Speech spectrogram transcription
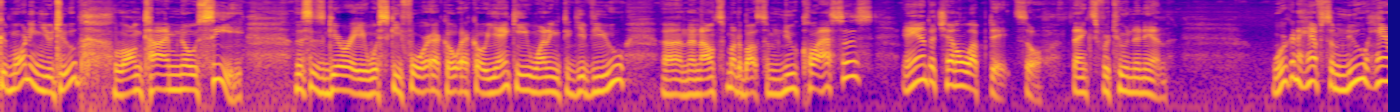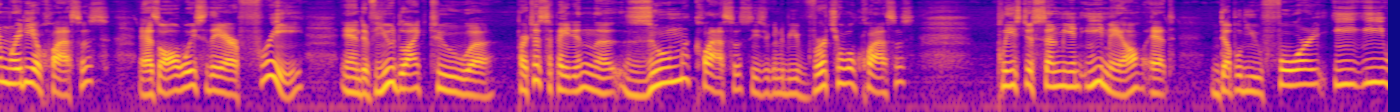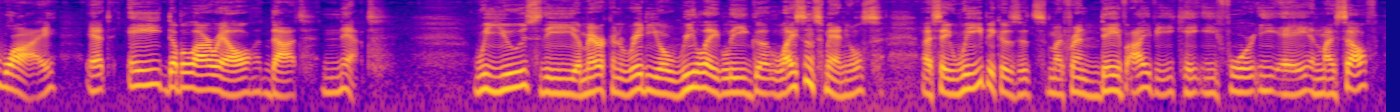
Good morning, YouTube. Long time no see. This is Gary, Whiskey 4 Echo Echo Yankee, wanting to give you uh, an announcement about some new classes and a channel update. So thanks for tuning in. We're going to have some new ham radio classes. As always, they are free. And if you'd like to uh, participate in the Zoom classes, these are going to be virtual classes, please just send me an email at w4eey at arrl.net. We use the American Radio Relay League license manuals. I say we because it's my friend Dave Ivy, KE4EA, and myself.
